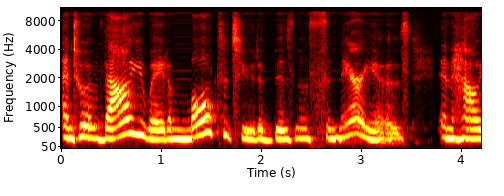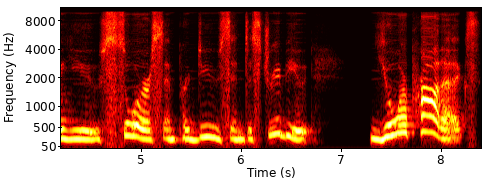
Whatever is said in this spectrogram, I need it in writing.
and to evaluate a multitude of business scenarios and how you source and produce and distribute your products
